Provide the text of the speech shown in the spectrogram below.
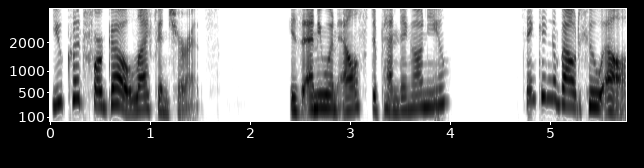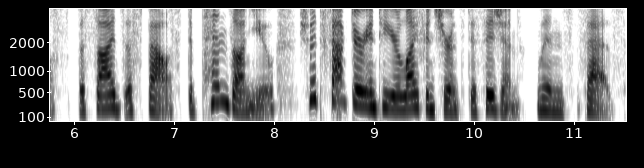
you could forego life insurance. Is anyone else depending on you? Thinking about who else, besides a spouse, depends on you should factor into your life insurance decision, Linz says.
